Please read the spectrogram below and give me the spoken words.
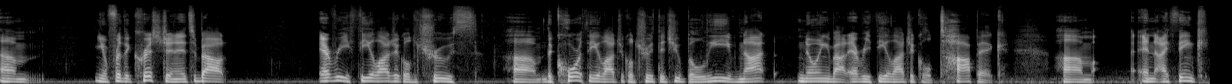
uh, um, you know, for the Christian, it's about every theological truth, um, the core theological truth that you believe, not knowing about every theological topic. Um, and I think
